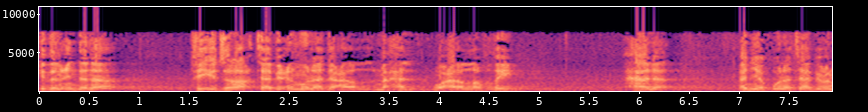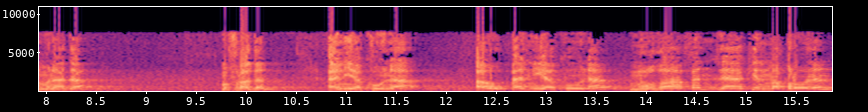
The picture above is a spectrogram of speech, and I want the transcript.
إذن عندنا في إجراء تابع المنادى على المحل وعلى اللفظ حالان أن يكون تابع المنادى مفردا أن يكون أو أن يكون مضافا لكن مقرونا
